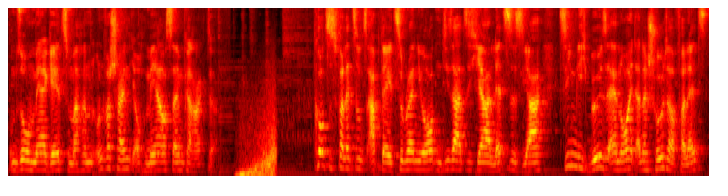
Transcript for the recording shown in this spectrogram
um so mehr Geld zu machen und wahrscheinlich auch mehr aus seinem Charakter. Kurzes Verletzungsupdate zu Randy Orton. Dieser hat sich ja letztes Jahr ziemlich böse erneut an der Schulter verletzt.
